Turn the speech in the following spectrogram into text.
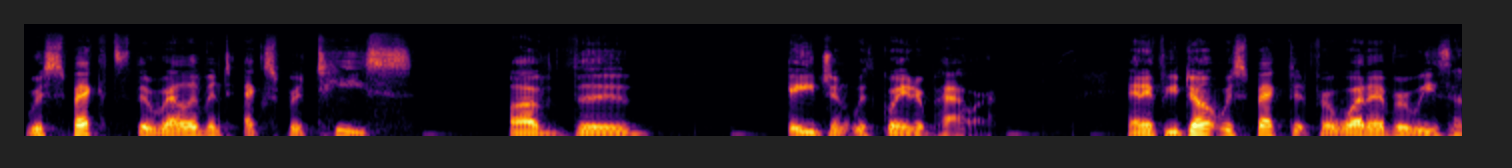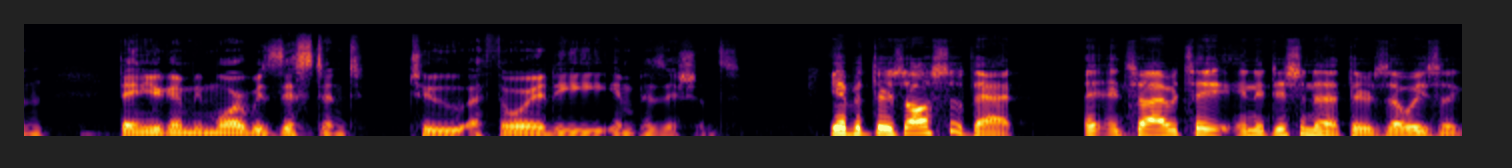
respects the relevant expertise of the agent with greater power. And if you don't respect it for whatever reason, then you're going to be more resistant to authority impositions. Yeah, but there's also that. And so I would say, in addition to that, there's always a,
